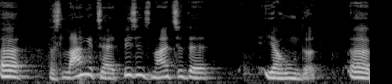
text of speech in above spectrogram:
äh, dass lange Zeit bis ins 19. Jahrhundert äh,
